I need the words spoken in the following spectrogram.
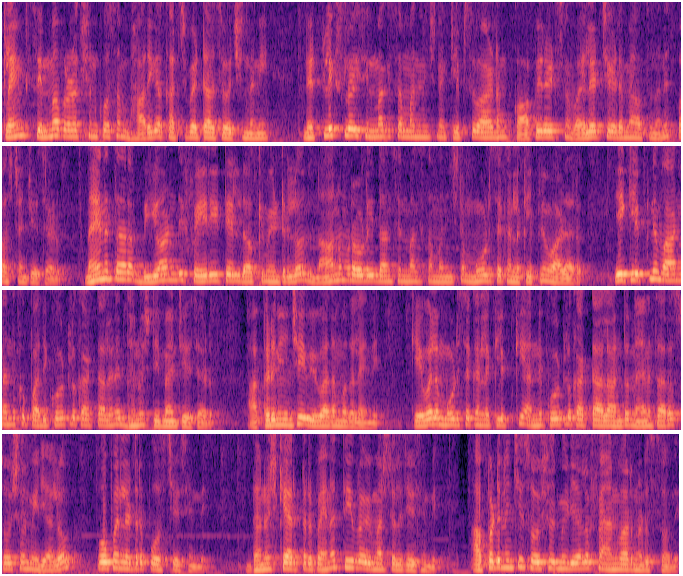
క్లయింట్ సినిమా ప్రొడక్షన్ కోసం భారీగా ఖర్చు పెట్టాల్సి వచ్చిందని నెట్ఫ్లిక్స్లో ఈ సినిమాకి సంబంధించిన క్లిప్స్ వాడడం కాపీరైట్స్ను వైలేట్ చేయడమే అవుతుందని స్పష్టం చేశాడు. Nayanthara beyond the fairy tale డాక్యుమెంటరీలో నానం రౌడీ దాని సినిమాకి సంబంధించిన మూడు సెకండ్ల క్లిప్ని వాడారు. ఈ క్లిప్ని వాడినందుకు పది కోట్లు కట్టాలని ధనుష్ డిమాండ్ చేశాడు. అక్కడి నుంచే ఈ వివాదం మొదలైంది. కేవలం మూడు సెకండ్ల క్లిప్కి అన్ని కోట్లు కట్టాలా అంటూ నయనతార సోషల్ మీడియాలో ఓపెన్ లెటర్ పోస్ట్ చేసింది. ధనుష్ క్యారెక్టర్ పైన తీవ్ర విమర్శలు చేసింది. అప్పటి నుంచి సోషల్ మీడియాలో ఫ్యాన్ వార్ నడుస్తోంది.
